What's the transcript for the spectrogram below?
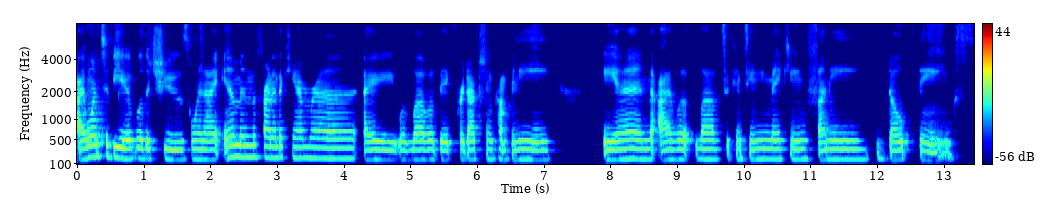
I want to be able to choose when I am in the front of the camera. I would love a big production company and I would love to continue making funny, dope things.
